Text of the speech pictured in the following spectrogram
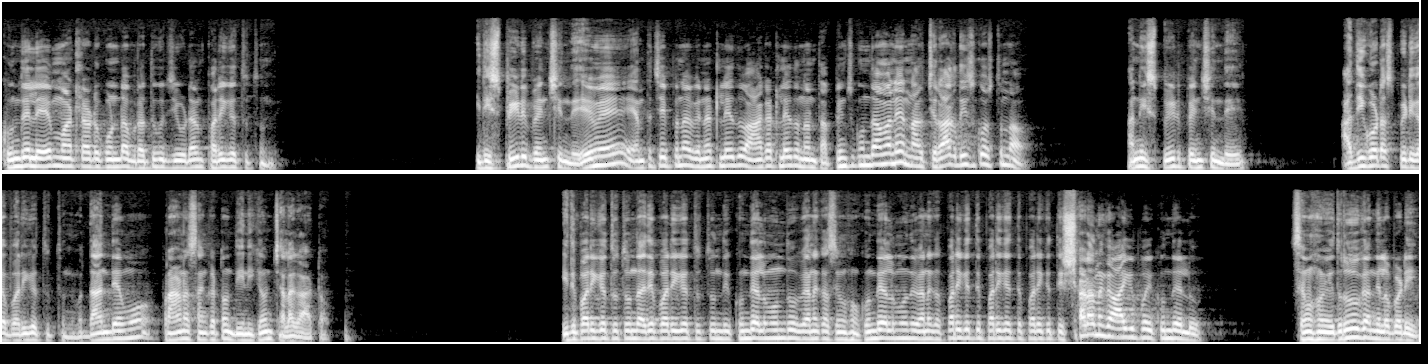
కుందేలు ఏం మాట్లాడకుండా బ్రతుకు జీవుడని పరిగెత్తుతుంది. ఇది స్పీడ్ పెంచింది. ఏమే? ఎంత చెప్పినా వినట్లేదు ఆగట్లేదు నన్ను తప్పించుకుందామనే నాకు చిరాకు తీసుకొస్తున్నావు. అని స్పీడ్ పెంచింది. అది కూడా స్పీడ్గా పరిగెత్తుతుంది. దానిదేమో ప్రాణ సంకటం దీనికేమో చెలగాటం. ఇది పరిగెత్తుతుంది అది పరిగెత్తుతుంది. కుందేలు ముందు వెనక సింహం. కుందేలు ముందు వెనక పరిగెత్తి పరిగెత్తి పరిగెత్తి షడన్గా ఆగిపోయి కుందేలు. సింహం ఎదురుగా నిలబడి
